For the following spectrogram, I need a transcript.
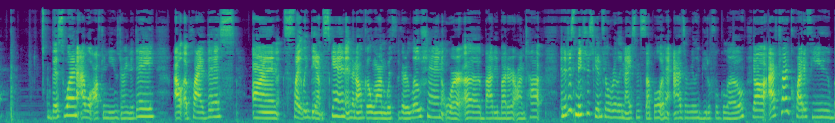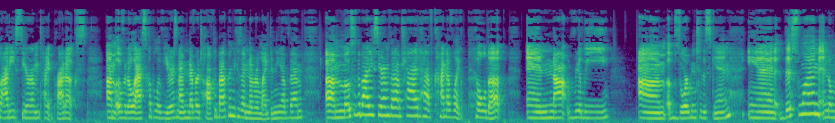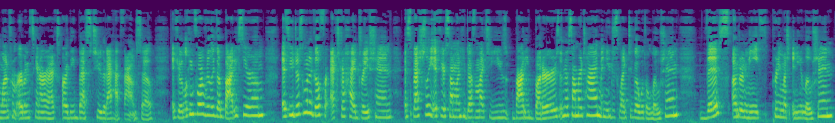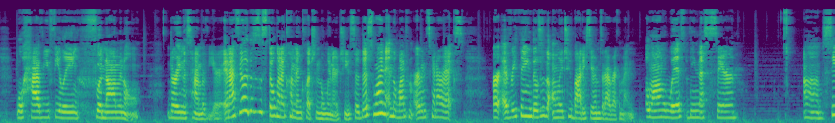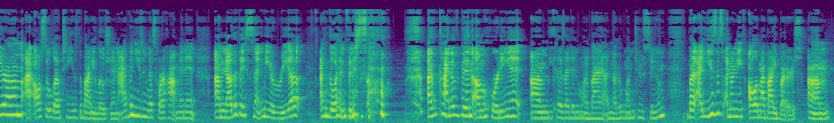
This one I will often use during the day. I'll apply this on slightly damp skin and then I'll go on with their lotion or a body butter on top. And it just makes your skin feel really nice and supple and it adds a really beautiful glow. Y'all, I've tried quite a few body serum type products um, over the last couple of years and I've never talked about them because I've never liked any of them. Um, most of the body serums that I've tried have kind of like pilled up and not really um, absorbed into the skin. And this one and the one from Urban Skin RX are the best two that I have found. So if you're looking for a really good body serum, if you just want to go for extra hydration, especially if you're someone who doesn't like to use body butters in the summertime and you just like to go with a lotion, this underneath pretty much any lotion will have you feeling phenomenal during this time of year. And I feel like this is still going to come in clutch in the winter too. So this one and the one from Urban Skin RX are everything. Those are the only two body serums that I recommend. Along with the Necessaire um, serum, I also love to use the body lotion. I've been using this for a hot minute. Um, now that they sent me a re-up, I can go ahead and finish this off. I've kind of been um, hoarding it um, because I didn't want to buy another one too soon. But I use this underneath all of my body butters. Um,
